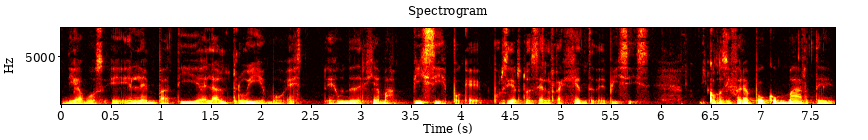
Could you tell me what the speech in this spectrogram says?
digamos, e, en la empatía, el altruismo. Es, es una energía más Pisces, porque por cierto es el regente de Pisces. Y como si fuera poco, Marte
